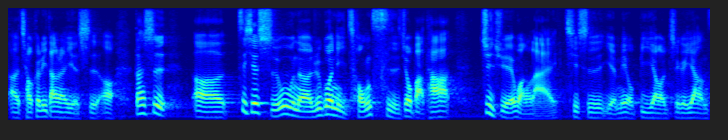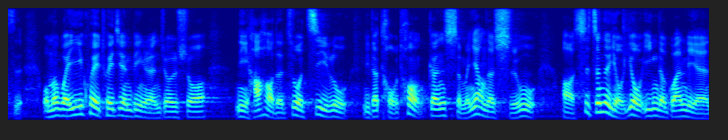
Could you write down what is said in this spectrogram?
呃，巧克力当然也是哦，但是呃这些食物呢，如果你从此就把它拒绝往来，其实也没有必要这个样子。我们唯一会推荐病人就是说。你好好的做记录，你的头痛跟什么样的食物哦、呃，是真的有诱因的关联，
